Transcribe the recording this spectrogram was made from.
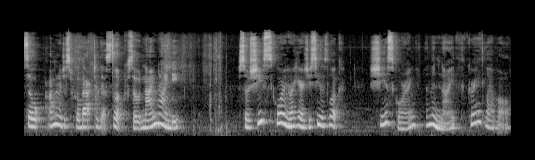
So I'm going to just go back to this. Look, so 990. So she's scoring right here. As you see this, look, she is scoring in the ninth grade level.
